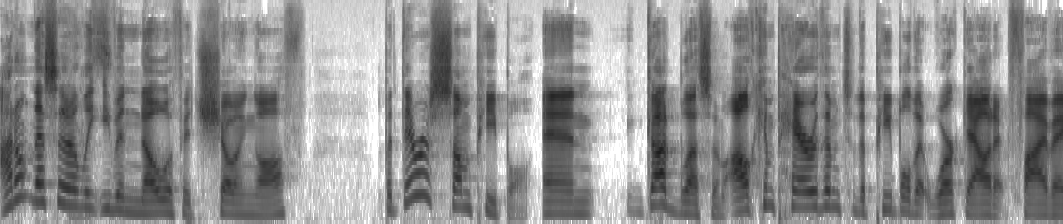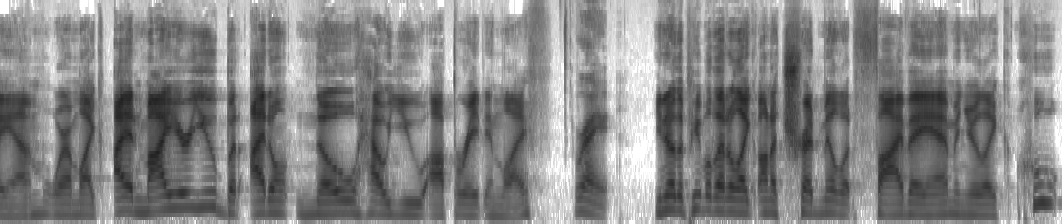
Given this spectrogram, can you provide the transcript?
I don't necessarily even know if it's showing off, but there are some people, and God bless them. I'll compare them to the people that work out at 5 a.m. where I'm like, I admire you, but I don't know how you operate in life. Right. You know, the people that are like on a treadmill at 5 a.m. and you're like, who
